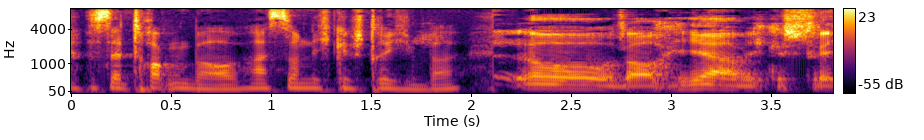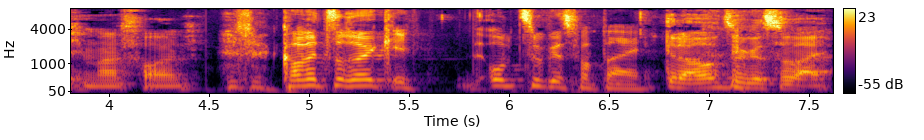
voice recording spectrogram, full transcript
Das ist der Trockenbau. Hast du noch nicht gestrichen, wa? Oh, doch, hier habe ich gestrichen, mein Freund. Kommen wir zurück. Ich- Umzug ist vorbei. Genau, Umzug ist vorbei.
